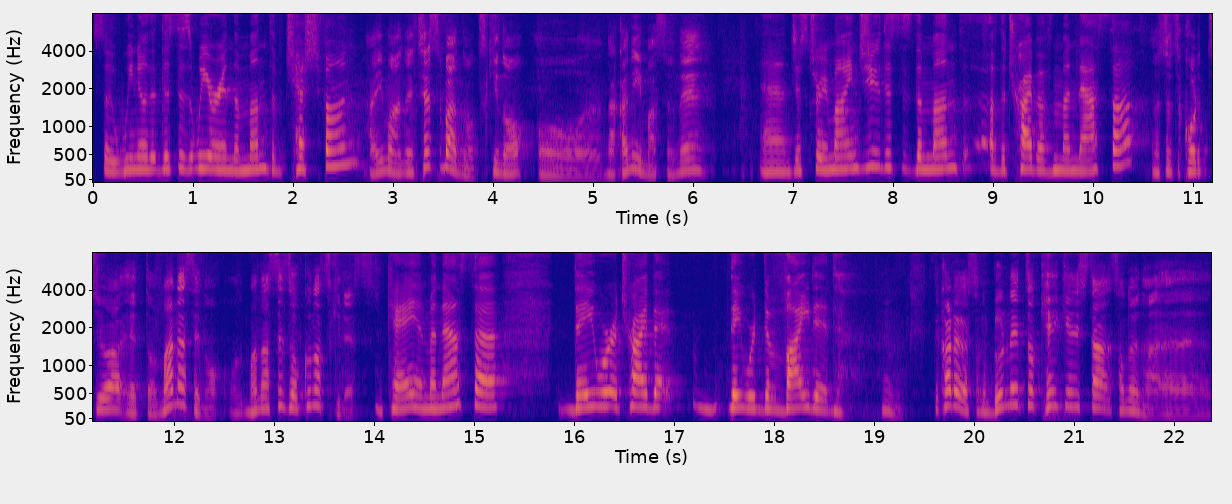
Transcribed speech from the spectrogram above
So we know that this is we are in the month of Cheshvan. はい、今はねチェスバンの月の中にいますよね。And just to remind you, this is the month of the tribe of Manasseh. そしてこっちはえっとマナセのマナセ族の月です。Okay, and Manasseh they were a tribe that they were divided. で彼らはその分裂を経験したそのような、え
